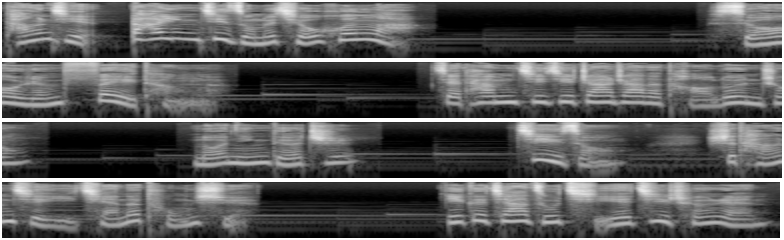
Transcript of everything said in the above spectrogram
堂姐答应季总的求婚了。”所有人沸腾了。在他们叽叽喳喳的讨论中，罗宁得知，季总是堂姐以前的同学，一个家族企业继承人。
